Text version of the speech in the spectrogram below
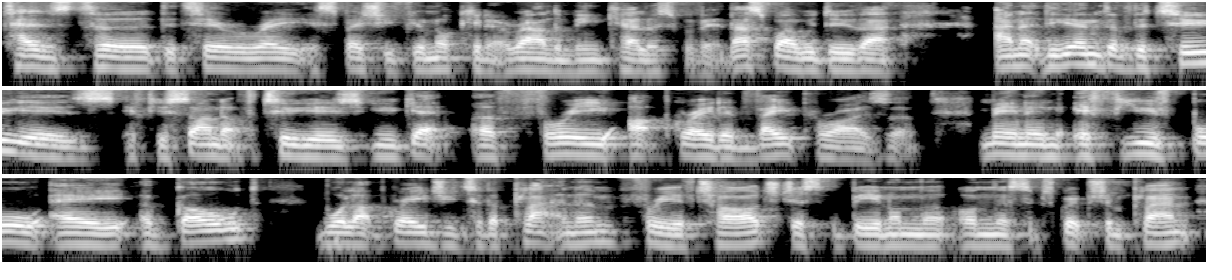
tends to deteriorate, especially if you're knocking it around and being careless with it. That's why we do that. And at the end of the two years, if you signed up for two years, you get a free upgraded vaporizer. Meaning, if you've bought a, a gold, we'll upgrade you to the platinum free of charge just for being on the on the subscription plan.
